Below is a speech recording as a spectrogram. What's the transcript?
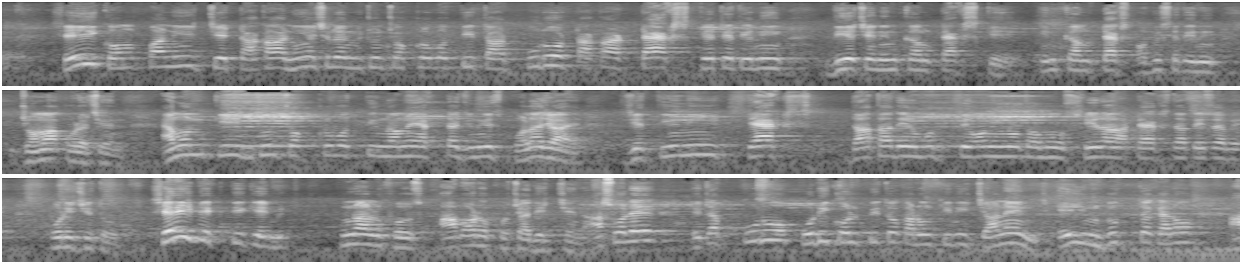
সেই কোম্পানির যে টাকা নিয়েছিলেন মিঠুন চক্রবর্তী, তার পুরো টাকা ট্যাক্স কেটে তিনি দিয়েছেন ইনকাম ট্যাক্সকে ইনকাম ট্যাক্স অফিসে তিনি জমা করেছেন। এমনকি মিঠুন চক্রবর্তীর নামে একটা জিনিস বলা যায় যে তিনি ট্যাক্স দাতাদের মধ্যে অন্যতম সেরা ট্যাক্স দাতা হিসাবে পরিচিত। সেই ব্যক্তিকে কুণাল ঘোষ আবারও খোঁচা দিচ্ছেন। আসলে এটা পুরো পরিকল্পিত, কারণ তিনি জানেন এই মুহূর্তে কেন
